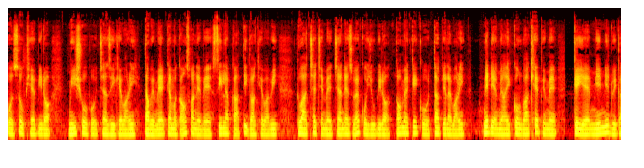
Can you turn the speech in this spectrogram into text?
ကိုစုပ်ဖြဲပြီးတော့မီးရှို့ဖို့ကြံစီခဲ့ပါရီ။ဒါပေမဲ့ကံမကောင်းစွာနဲ့ပဲစီလပ်ကသိသွားခဲ့ပါပြီ။သူကချက်ချင်းပဲကြံတဲ့ဇွဲကိုယူပြီးတော့ဒေါ်မက်ဂိတ်ကိုတပ်ပစ်လိုက်ပါရီ။နေ့တည်းအများကြီးကုံသွားခဲ့ပေမဲ့ကိရဲ့မြေမြစ်တွေက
